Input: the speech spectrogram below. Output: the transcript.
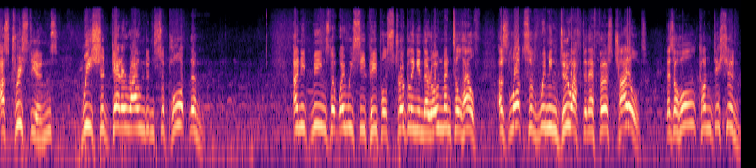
as Christians, we should get around and support them. And it means that when we see people struggling in their own mental health, as lots of women do after their first child, there's a whole condition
